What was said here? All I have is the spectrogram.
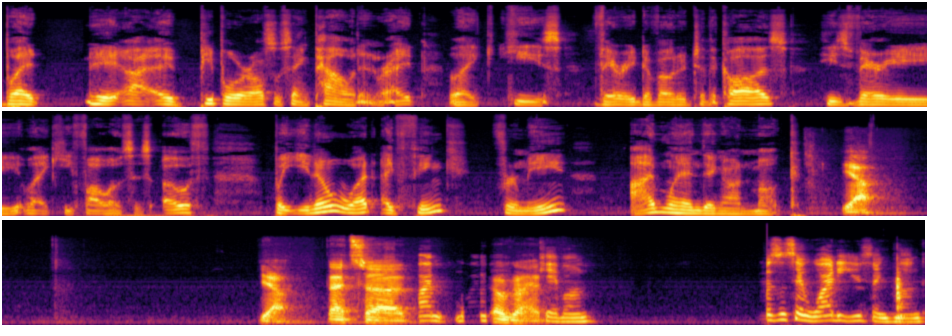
but he, I, people are also saying paladin, right? Like he's very devoted to the cause. He's very like he follows his oath. But you know what? I think for me, I'm landing on monk. Yeah, yeah. That's uh. I'm. Oh, go ahead. Kayvon. I was gonna say, why do you think Monk?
